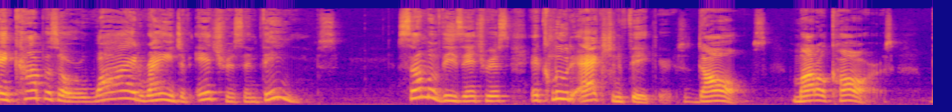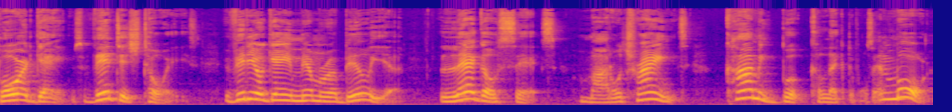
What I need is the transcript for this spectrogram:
encompass a wide range of interests and themes. Some of these interests include action figures, dolls, model cars, board games, vintage toys, video game memorabilia, Lego sets, model trains, comic book collectibles, and more.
